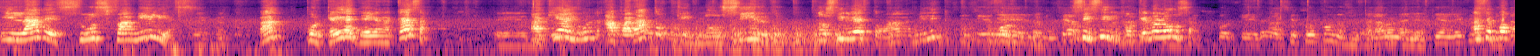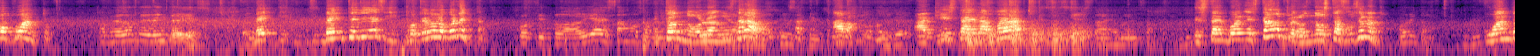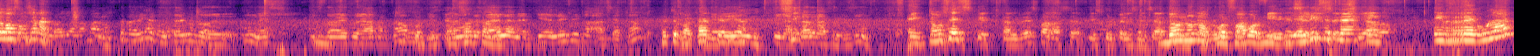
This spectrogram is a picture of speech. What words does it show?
y la de sus familias. ¿Ah? Porque ellas llegan a casa. Aquí hay un aparato que no sirve. No sirve esto, ¿ah, Milik? Por- Sí, sí, ¿por qué no lo usan? Porque hace poco nos instalaron la energía eléctrica. ¿Hace poco cuánto? Alrededor de 20 días. Ve- 20 días y ¿por qué no lo conectan? Porque todavía estamos... Entonces no lo han instalado. Abajo. Aquí está el aparato. Está en buen estado. Está en buen estado, pero no está funcionando. Ahorita. ¿Cuándo va a funcionar? Esperaría de un mes. Está eso ya arrancado porque tenemos que traer la energía eléctrica hacia acá. Este para acá que hay Y la Sí. carga suficiente. Entonces, que tal vez para hacer, disculpe licenciado. no, no, no, por favor, mire, el IX está en, regular,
